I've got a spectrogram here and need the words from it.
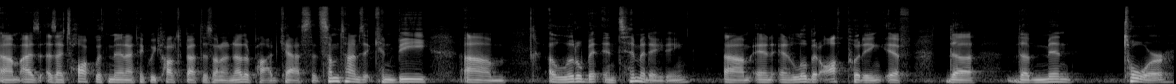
um, as, as i talk with men i think we talked about this on another podcast that sometimes it can be um, a little bit intimidating um, and, and a little bit off-putting if the the men mentor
